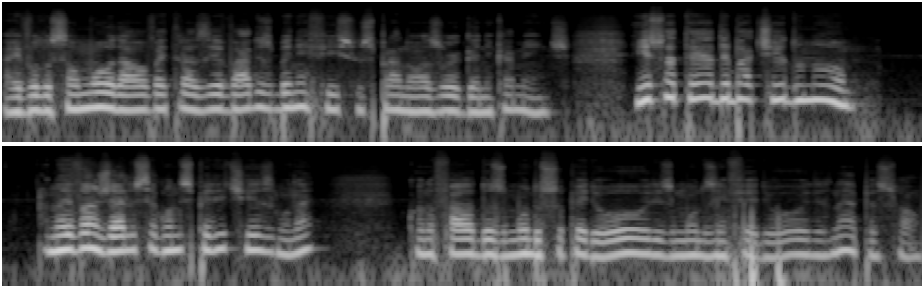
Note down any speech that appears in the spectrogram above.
A evolução moral vai trazer vários benefícios para nós organicamente. Isso até é debatido no, no Evangelho segundo o Espiritismo, né? Quando fala dos mundos superiores, mundos inferiores, né, pessoal?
